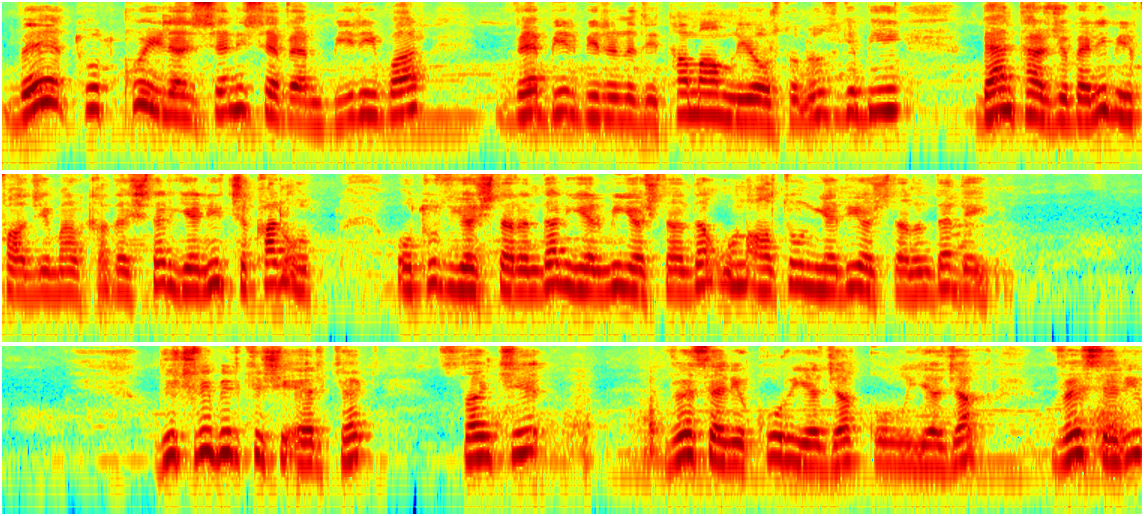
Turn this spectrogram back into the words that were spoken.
ve tutkuyla seni seven biri var ve birbirinizi tamamlıyorsunuz gibi ben tecrübeli bir falcıyım arkadaşlar. Yeni çıkan 30 yaşlarından 20 yaşlarında 16-17 yaşlarında değilim. Güçlü bir kişi erkek sanki ve seni koruyacak, kollayacak ve seni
